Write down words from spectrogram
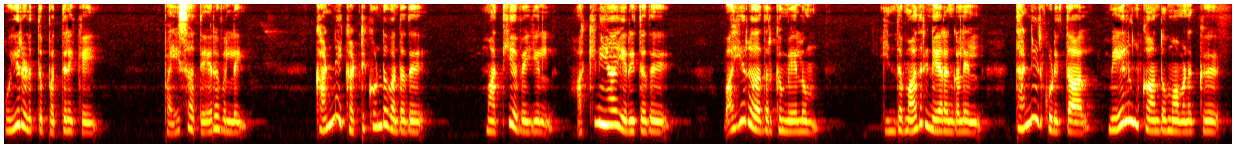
உயிரெழுத்து பத்திரிகை. பைசா தேரவில்லை கண்ணை கட்டிக்கொண்டு வந்தது. மத்திய வெயில் அக்கினியாய் எரித்தது. வயிறு அதற்கு மேலும். இந்த மாதிரி நேரங்களில் தண்ணீர் குடித்தால் மேலும் காந்தும் அவனுக்கு.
